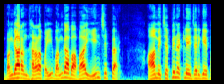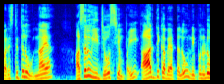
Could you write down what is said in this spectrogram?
బంగారం ధరలపై వంగాబాబా ఏం చెప్పారు? ఆమె చెప్పినట్లే జరిగే పరిస్థితులు ఉన్నాయా? అసలు ఈ జోస్యంపై ఆర్థికవేత్తలు నిపుణులు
